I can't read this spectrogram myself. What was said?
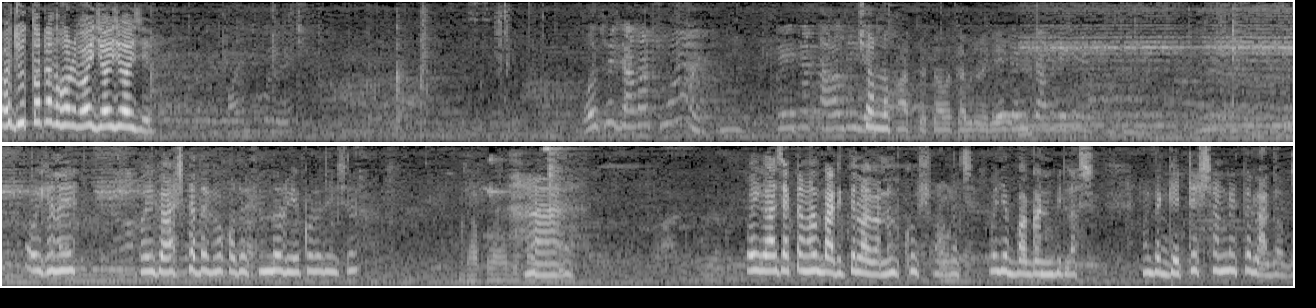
ওই জুতোটা ধরবে, ওই যে ওই যে ওই যে। তাহলে চাবিটা রেখে ওইখানে ওই গাছটা দেখো কত সুন্দর ইয়ে করে দিয়েছে। হ্যাঁ। ওই গাছ একটা আমার বাড়িতে লাগানোর খুব শখ আছে। ওই যে বাগান বিলাস। আমাদের গেটের সামনে একটা লাগাবো।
